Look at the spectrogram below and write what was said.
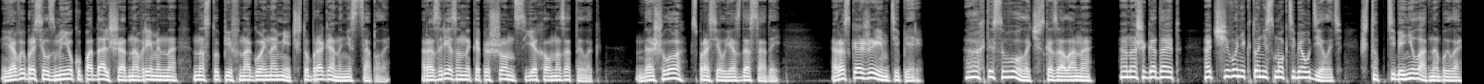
Я выбросил змеёку подальше, одновременно наступив ногой на меч, чтобы рогана не сцапала. Разрезанный капюшон съехал на затылок. «Дошло?» — спросил я с досадой. «Расскажи им теперь». «Ах ты сволочь!» — сказала она. «А наши гадают, отчего никто не смог тебя уделать, чтоб тебе неладно было.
